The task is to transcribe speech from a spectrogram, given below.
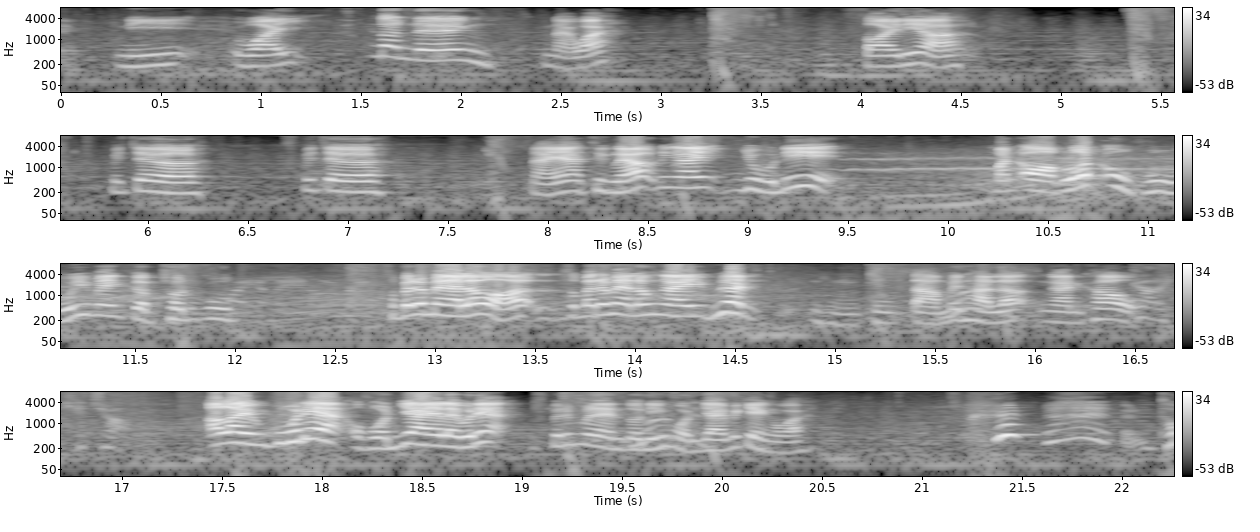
ตุนี้ไว้ นั่นเอง ไหนวะ ซอยนี้เหรอ ไม่เจอ ไม่เจอ ไหนอะ ถึงแล้ว นี่ไง อยู่นี่ มันออกรถ โอ้โหแม่งเกือบชนกู สไปเดอร์แมนแล้วเหรอสไปเดอร์แมนแล้วไงเพื่อนอื้อหือกูตามไม่ทันแล้วงานเข้า Gotta catch up. อะไรของกูเนี่ยโหนใยอะไรวะเนี่ยสไปเดอร์แมนตัวนี้โหนใยไม่เก่งเหรอวะโท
